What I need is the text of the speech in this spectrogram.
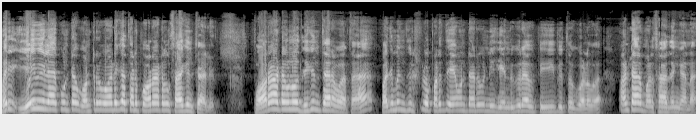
మరి ఏమీ లేకుంటే ఒంటరివాడిగా తన పోరాటం సాగించాలి. పోరాటంలో దిగిన తర్వాత పది మంది దృష్టిలో పడితే ఏమంటారు? నీకు ఎందుకురా పీఈపీతో గొడవ? అంటారు మన సహజంగాన.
